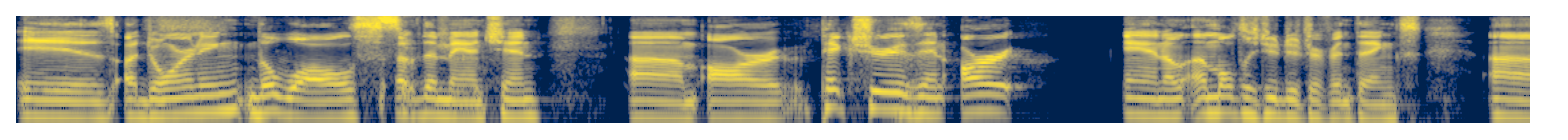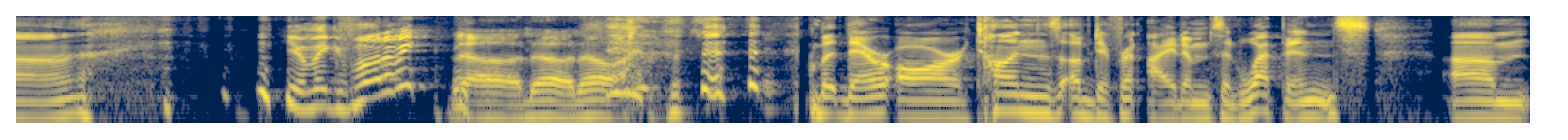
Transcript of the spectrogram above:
is adorning the walls of the mansion um, are pictures and art and a, a multitude of different things. Uh, You're making fun of me? No, no, no. but there are tons of different items and weapons. Um,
